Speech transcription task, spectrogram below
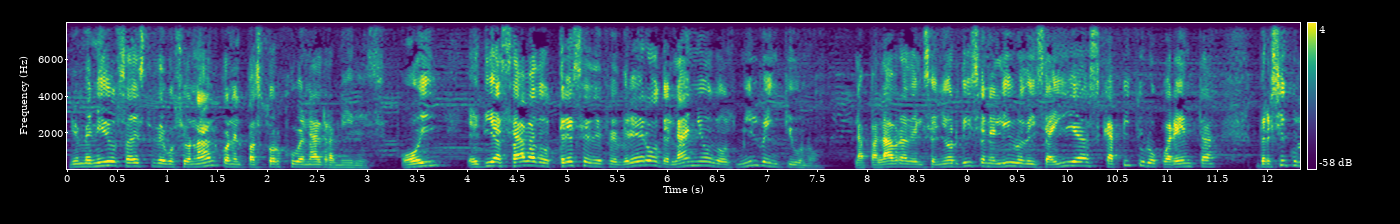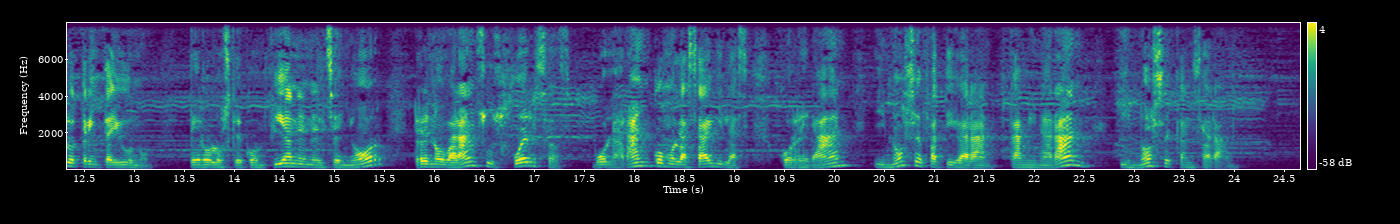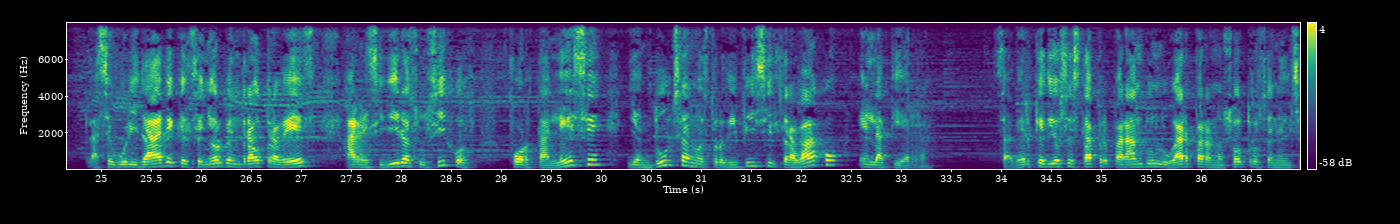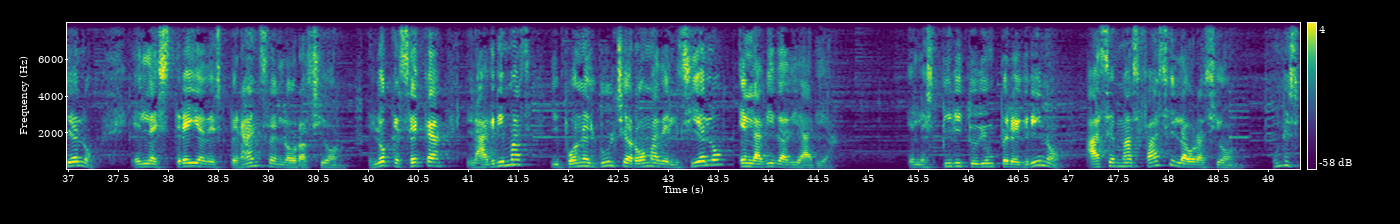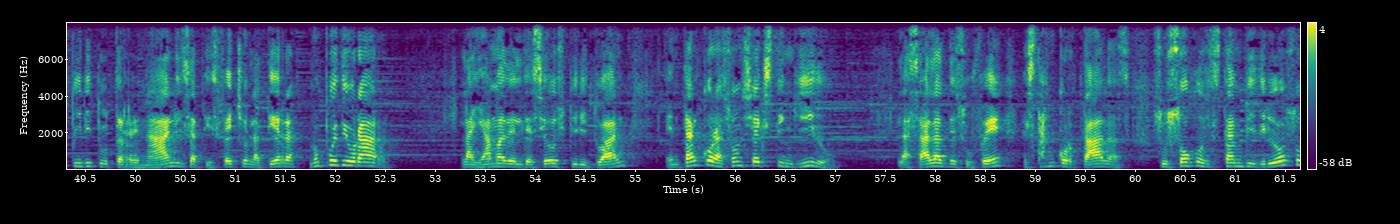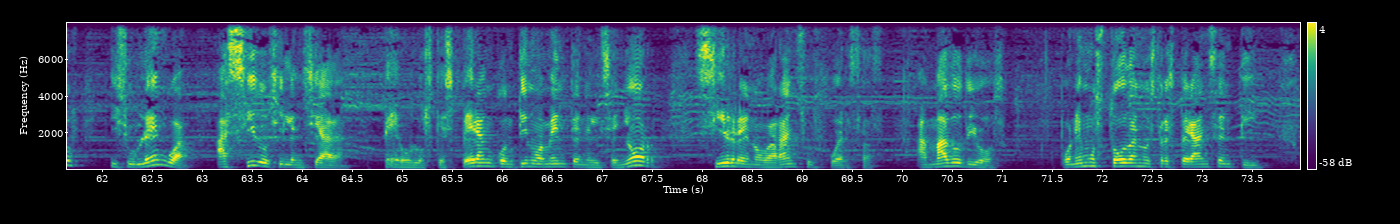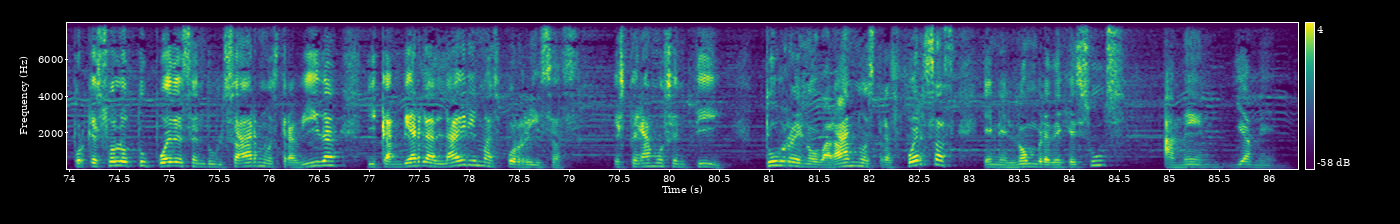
Bienvenidos a este devocional con el pastor Juvenal Ramírez. Hoy es día sábado 13 de febrero del año 2021. La palabra del Señor dice en el libro de Isaías capítulo 40 versículo 31. Pero los que confían en el Señor renovarán sus fuerzas, volarán como las águilas, correrán y no se fatigarán, caminarán y no se cansarán. La seguridad de que el Señor vendrá otra vez a recibir a sus hijos fortalece y endulza nuestro difícil trabajo en la tierra. Saber que Dios está preparando un lugar para nosotros en el cielo es la estrella de esperanza en la oración. Es lo que seca lágrimas y pone el dulce aroma del cielo en la vida diaria. El espíritu de un peregrino hace más fácil la oración. Un espíritu terrenal y satisfecho en la tierra no puede orar. La llama del deseo espiritual en tal corazón se ha extinguido. Las alas de su fe están cortadas, sus ojos están vidriosos y su lengua ha sido silenciada. Pero los que esperan continuamente en el Señor sí renovarán sus fuerzas. Amado Dios, ponemos toda nuestra esperanza en ti, porque solo tú puedes endulzar nuestra vida y cambiar las lágrimas por risas. Esperamos en ti. Tú renovarás nuestras fuerzas en el nombre de Jesús. Amén y amén.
